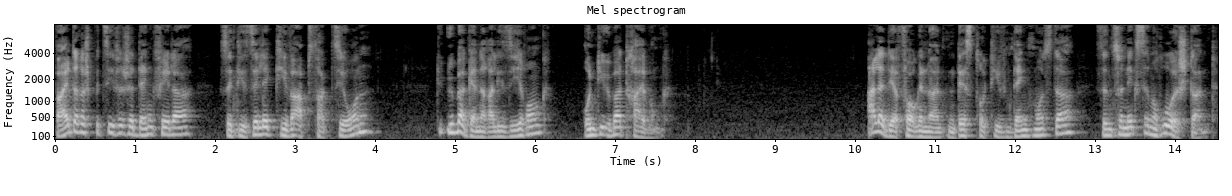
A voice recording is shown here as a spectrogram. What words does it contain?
Weitere spezifische Denkfehler sind die selektive Abstraktion, die Übergeneralisierung und die Übertreibung. Alle der vorgenannten destruktiven Denkmuster sind zunächst im Ruhestand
